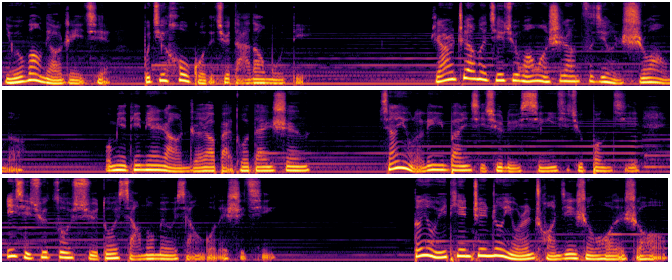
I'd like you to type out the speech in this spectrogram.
你会忘掉这一切，不计后果的去达到目的。然而，这样的结局往往是让自己很失望的。我们也天天嚷着要摆脱单身。想有了另一半，一起去旅行，一起去蹦极，一起去做许多想都没有想过的事情。等有一天真正有人闯进生活的时候，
